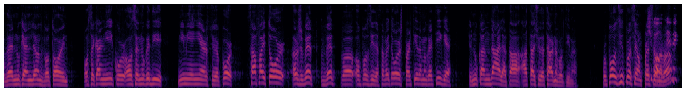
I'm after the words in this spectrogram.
dhe nuk janë lënë të votojnë, ose kanë ikur, ose nuk e di, një mijë e një arsye, por sa fajtor është vetë vetë opozita, sa fajtor është partia demokratike, që nuk kanë dalë ata, ata qytetarë në votime. Përpos gjithë presion, presionëve. Shiko,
